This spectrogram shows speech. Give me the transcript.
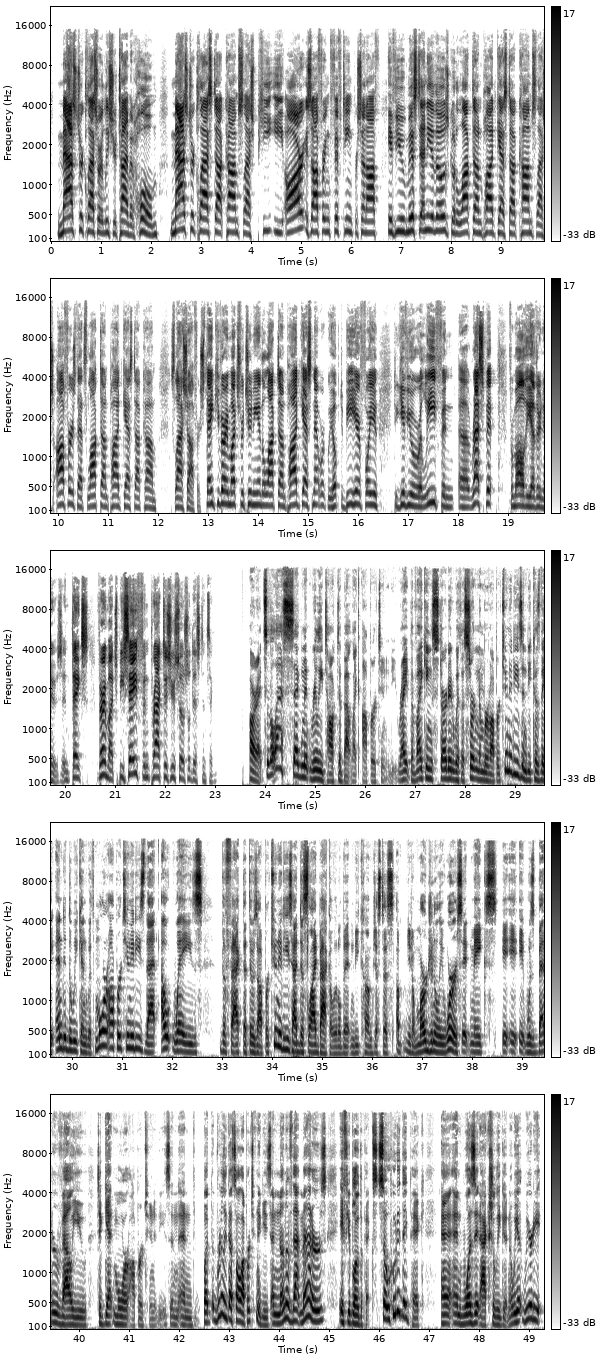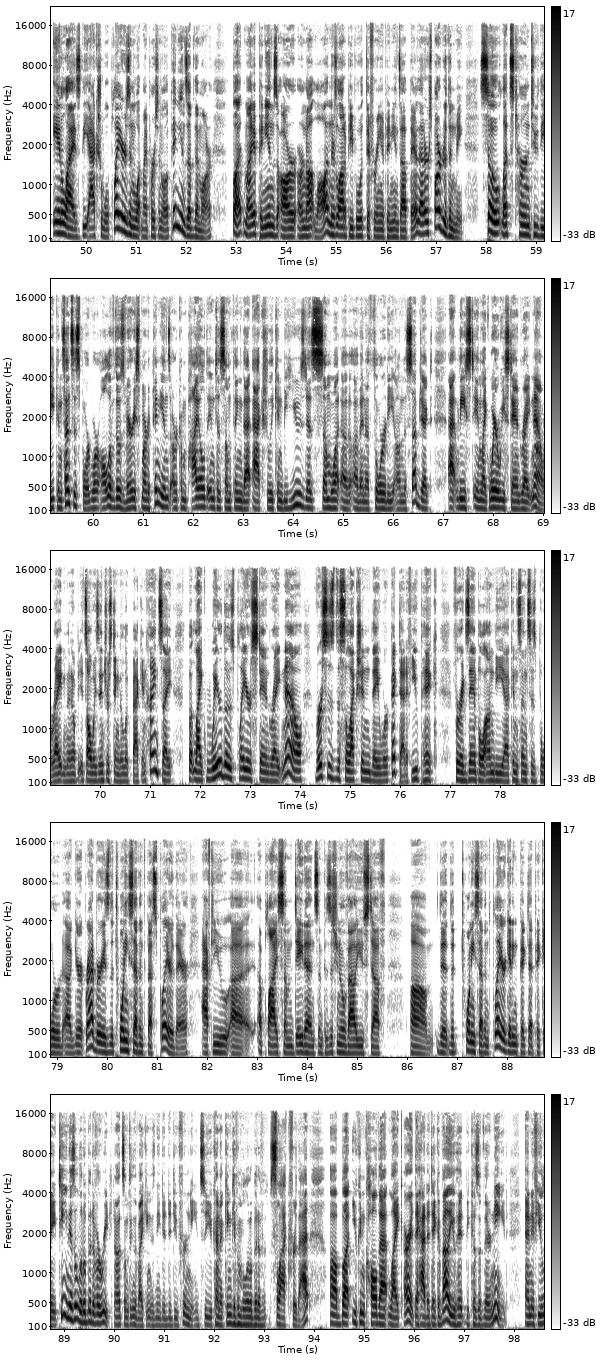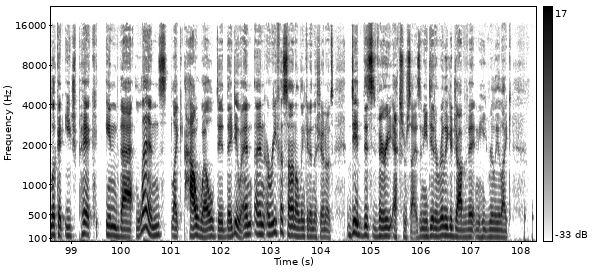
Masterclass, or at least your time at home, masterclass.com slash PER is offering 15% off. If you missed any of those, go to lockedonpodcast.com slash offers. That's lockedonpodcast.com slash offers. Thank you very much for tuning in to Locked On Podcast Network. We hope to be here for you to give you a relief and uh, respite from all the other news. And thanks very much. Be safe and practice your social distancing. All right, so the last segment really talked about like opportunity, right? The Vikings started with a certain number of opportunities, and because they ended the weekend with more opportunities, that outweighs the fact that those opportunities had to slide back a little bit and become just as uh, you know marginally worse. It makes it, it was better value to get more opportunities and and but really that's all opportunities and none of that matters if you blow the picks. So who did they pick and, and was it actually good? Now we, we already analyzed the actual players and what my personal opinions of them are but my opinions are, are not law, and there's a lot of people with differing opinions out there that are smarter than me. So let's turn to the consensus board where all of those very smart opinions are compiled into something that actually can be used as somewhat of, of an authority on the subject, at least in like where we stand right now, right? And it's always interesting to look back in hindsight, but like where those players stand right now versus the selection they were picked at. If you pick, for example, on the uh, consensus board, uh, Garrett Bradbury is the 27th best player there after you. Uh, apply some data and some positional value stuff um, the the 27th player getting picked at pick 18 is a little bit of a reach. Now, something the Vikings needed to do for need, so you kind of can give them a little bit of slack for that. Uh, but you can call that like, all right, they had to take a value hit because of their need. And if you look at each pick in that lens, like how well did they do? And and Arif Hasan, I'll link it in the show notes, did this very exercise, and he did a really good job of it, and he really like,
